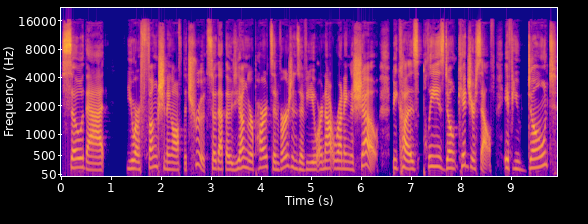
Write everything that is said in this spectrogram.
so that you are functioning off the truth so that those younger parts and versions of you are not running the show. Because please don't kid yourself. If you don't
